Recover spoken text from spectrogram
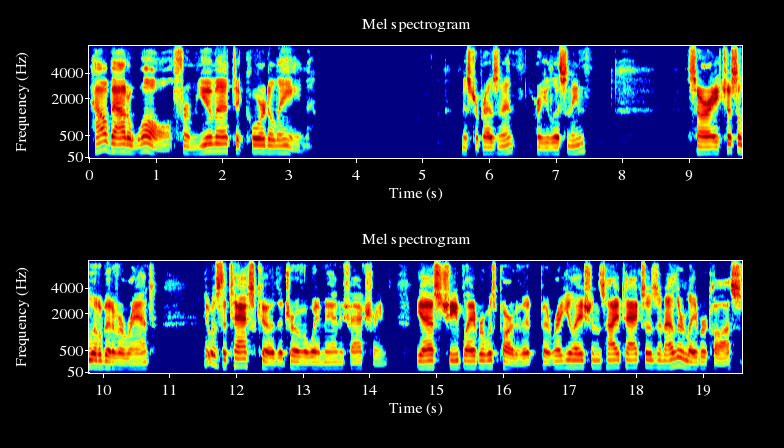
How about a wall from Yuma to Coeur d'Alene? Mr. President, are you listening? Sorry, just a little bit of a rant. It was the tax code that drove away manufacturing. Yes, cheap labor was part of it, but regulations, high taxes, and other labor costs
